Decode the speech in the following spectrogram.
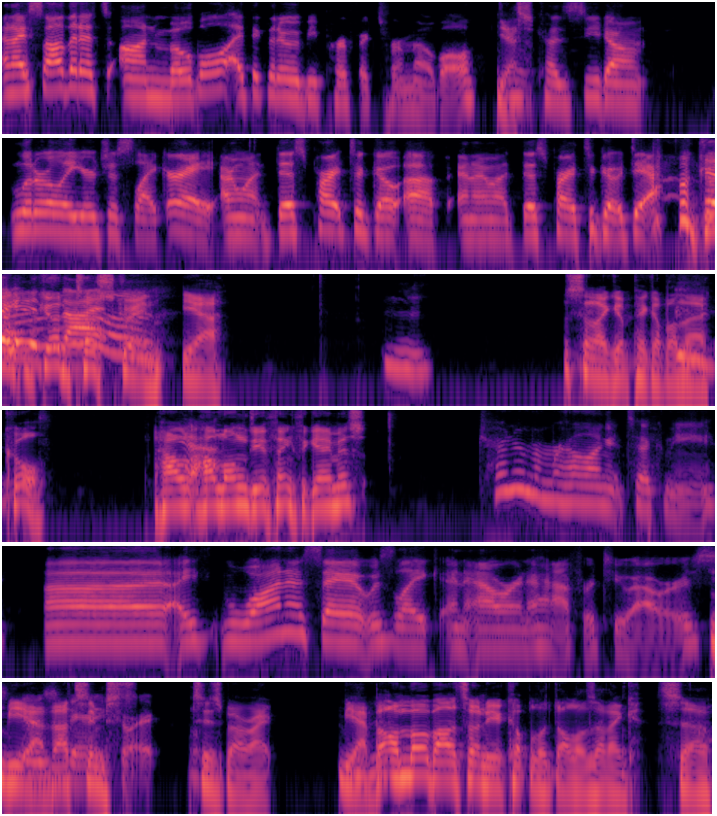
and i saw that it's on mobile i think that it would be perfect for mobile Yes. because you don't literally you're just like all right i want this part to go up and i want this part to go down Good, right? It's good not- touch screen. Yeah, Mhm. Something I could pick up on there. Cool. How Yeah. how long do you think the game is? trying to remember how long it took me. Uh, I want to say it was like an hour and a half or two hours. Yeah, that seems- short. Seems about right. Yeah, Mm-hmm. but on mobile it's only a couple of dollars, I think. So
